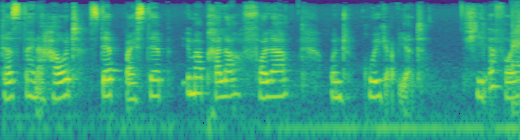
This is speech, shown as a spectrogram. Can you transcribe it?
dass deine Haut Step by Step immer praller, voller und ruhiger wird. Viel Erfolg!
